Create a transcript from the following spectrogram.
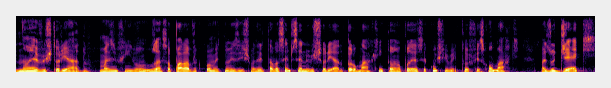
não é vistoriado, mas enfim, vamos usar essa palavra que provavelmente não existe, mas ele estava sempre sendo vistoriado pelo Mark, então não poderia ser com o Steven, então ele fez com o Mark. Mas o Jack,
